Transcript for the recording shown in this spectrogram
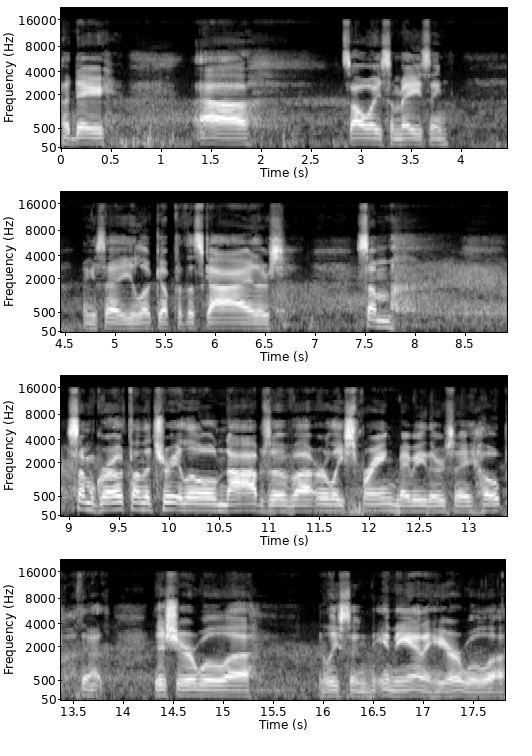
a day. Uh, it's always amazing. Like I say, you look up at the sky. There's some some growth on the tree, little knobs of uh, early spring. Maybe there's a hope that this year we'll, uh, at least in Indiana here, we'll uh,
